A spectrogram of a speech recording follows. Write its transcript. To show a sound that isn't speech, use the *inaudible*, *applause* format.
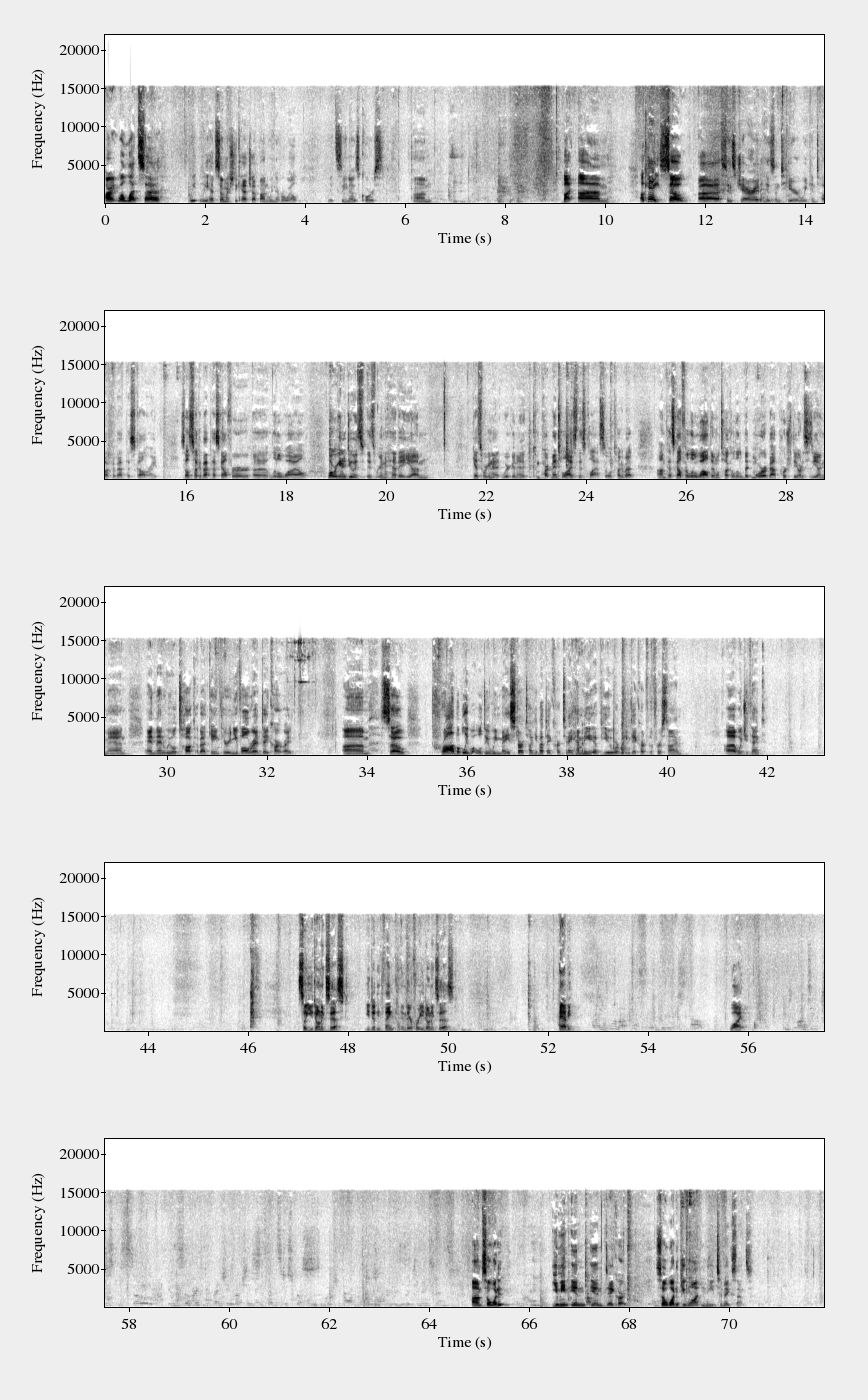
All right, well, let's. Uh, we, we have so much to catch up on, we never will. It's Zeno's course. Um, but, um, okay, so uh, since Jared isn't here, we can talk about Pascal, right? So let's talk about Pascal for a little while. What we're going to do is, is we're going to have a. Um, guess we're gonna we're gonna compartmentalize this class. So we'll talk about um, Pascal for a little while. Then we'll talk a little bit more about Portrait of the Artist as a Young Man, and then we will talk about game theory. And you've all read Descartes, right? Um, so probably what we'll do, we may start talking about Descartes today. How many of you were reading Descartes for the first time? Uh, what'd you think? *laughs* so you don't exist? You didn't think, and therefore you don't exist? Abby. I liked him a lot less than Blaise Pascal. Why? His logic just was so, it was so hard to differentiate what actually made sense just from what was emotional and what we wanted or needed to make sense. Um, so what did you mean in in Descartes? So what did you want and need to make sense?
